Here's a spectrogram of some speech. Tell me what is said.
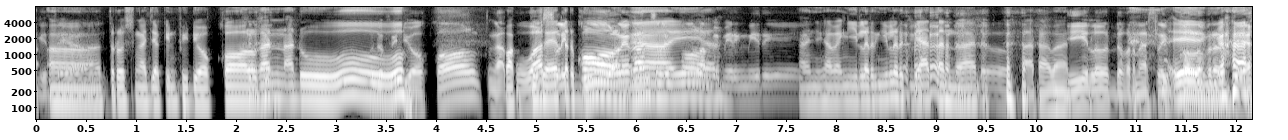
gitu Heeh, ya. Terus ngajakin video call kan Udah aduh. video call, nggak Waktu puas, saya sleep terbuang. call ya kan, Ya, sleep call iya. sampai miring-miring. Anjing sampai ngiler-ngiler kelihatan tuh aduh parah banget. Ih lo udah pernah sleep Eh, call berarti ya.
